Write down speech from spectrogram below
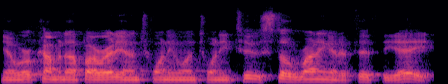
You know, we're coming up already on 21, 22, still running at a 58.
